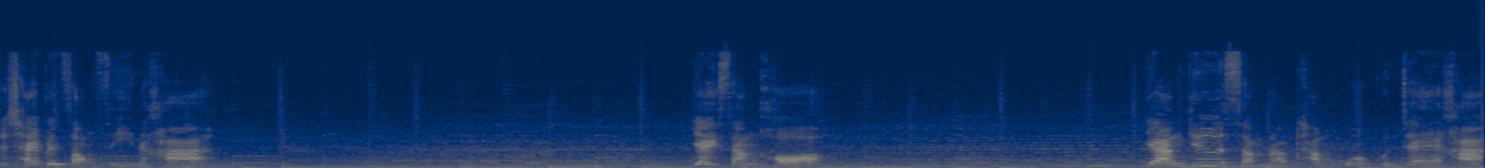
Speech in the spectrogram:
จะใช้เป็น 2 สีนะคะ ใยสังเคราะห์ ยางยืดสำหรับทำห่วงกุญแจค่ะ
